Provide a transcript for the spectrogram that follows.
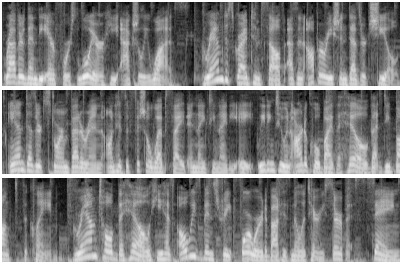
rather than the Air Force lawyer he actually was. Graham described himself as an Operation Desert Shield and Desert Storm veteran on his official website in 1998, leading to an article by The Hill that debunked the claim. Graham told The Hill he has always been straightforward about his military service, saying,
